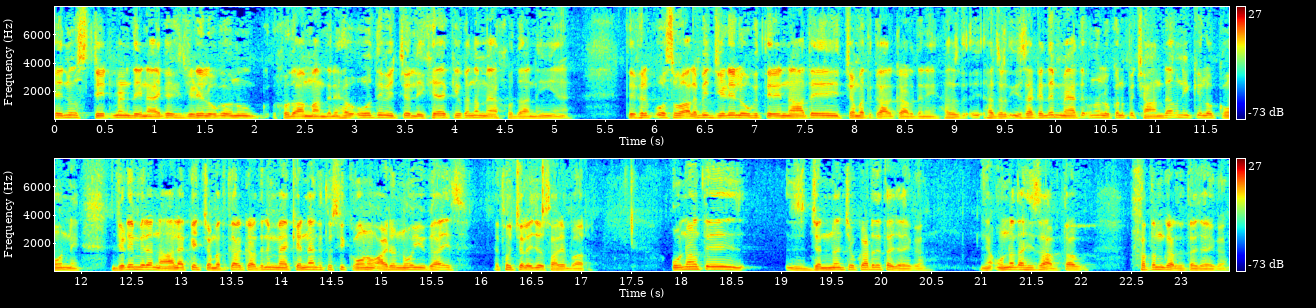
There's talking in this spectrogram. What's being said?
ਇਹਨੂੰ ਸਟੇਟਮੈਂਟ ਦੇਣਾ ਆਏਗਾ ਕਿ ਜਿਹੜੇ ਲੋਕ ਉਹਨੂੰ ਖੁਦਾ ਮੰਨਦੇ ਨੇ ਉਹਦੇ ਵਿੱਚ ਲਿਖਿਆ ਕਿ ਉਹ ਕਹਿੰਦਾ, ਮੈਂ ਖੁਦਾ ਨਹੀਂ ਹੈ। ਤੇ ਫਿਰ ਉਹ ਸਵਾਲ ਵੀ ਜਿਹੜੇ ਲੋਕ ਤੇਰੇ ਨਾਂ ਤੇ ਚਮਤਕਾਰ ਕਰਦੇ ਨੇ, ਹਜ਼ਰਤ ਹਜ਼ਰਤ ਈਸਾ ਕਹਿੰਦੇ, ਮੈਂ ਤੇ ਉਹਨਾਂ ਲੋਕਾਂ ਨੂੰ ਪਛਾਣਦਾ ਵੀ ਨਹੀਂ ਕਿ ਲੋਕ ਕੌਣ ਨੇ। ਜਿਹੜੇ ਮੇਰਾ ਨਾਂ ਲੈ ਕੇ ਚਮਤਕਾਰ ਕਰਦੇ ਨੇ, ਮੈਂ ਕਹਿੰਦਾ ਕਿ ਤੁਸੀਂ ਕੌਣ ਹੋ? I don't know you guys ਇੱਥੋਂ ਚਲੇ ਜਾਓ ਸਾਰੇ ਬਾਹਰ। ਉਹਨਾਂ ਤੇ ਜੰਨਤ ਚੋਂ ਕੱਢ ਦਿੱਤਾ ਜਾਏਗਾ। ਜਾਂ ਉਹਨਾਂ ਦਾ ਹਿਸਾਬ ਕਿਤਾਬ ਖਤਮ ਕਰ ਦਿੱਤਾ ਜਾਏਗਾ।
